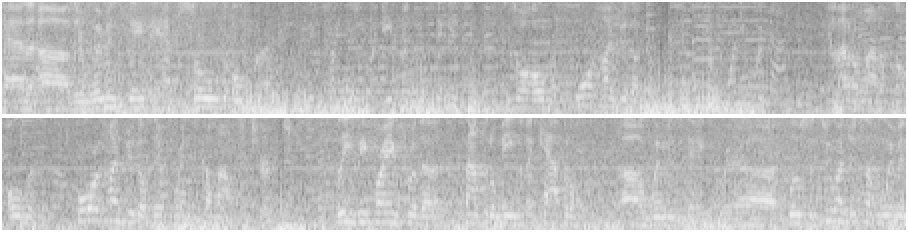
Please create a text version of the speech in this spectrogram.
had uh, their Women's Day. They had sold over 600 or 800 tickets and saw over 400 of them, only 20 women in La Romana. So over 400 of their friends come out to church. Please be praying for the Santo Domingo, the capital uh, Women's Day, where uh, close to 200 something women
